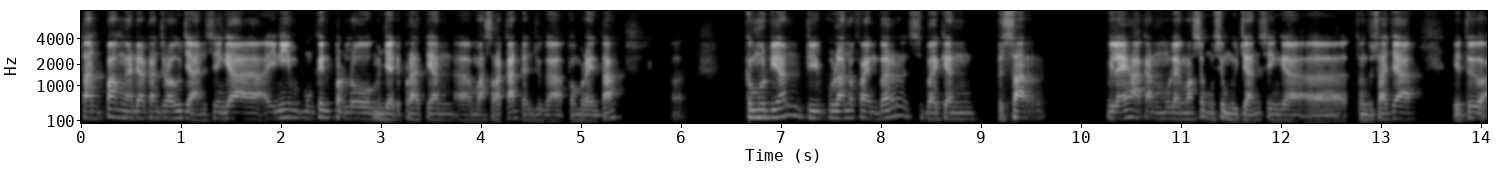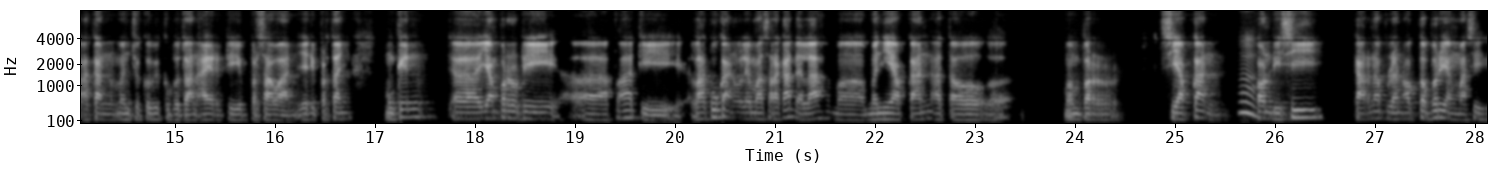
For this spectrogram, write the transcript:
tanpa mengandalkan curah hujan sehingga eh, ini mungkin perlu menjadi perhatian uh, masyarakat dan juga pemerintah. Uh, kemudian di bulan November sebagian besar wilayah akan mulai masuk musim hujan sehingga uh, tentu saja itu akan mencukupi kebutuhan air di persawahan. Jadi pertanyaan mungkin uh, yang perlu di uh, apa dilakukan oleh masyarakat adalah menyiapkan atau uh, mempersiapkan hmm. kondisi karena bulan Oktober yang masih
